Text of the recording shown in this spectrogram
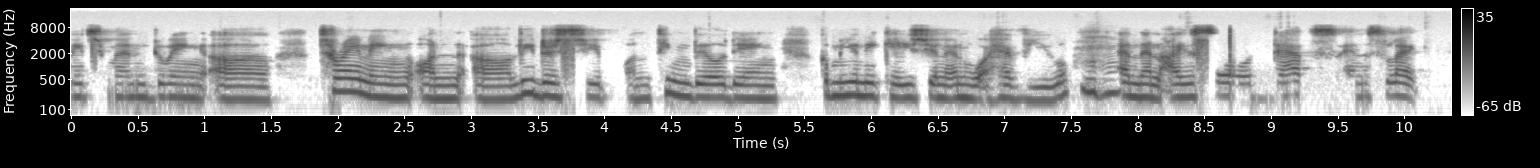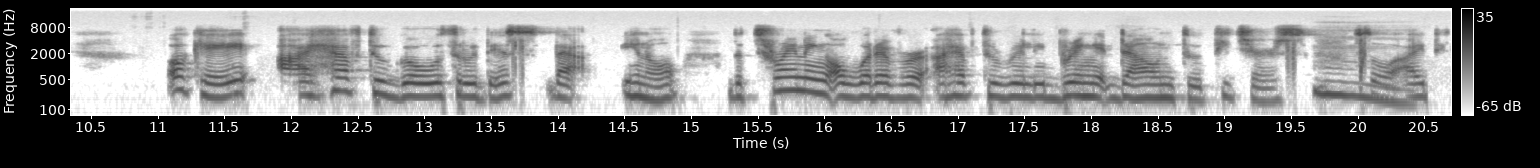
management, doing uh, training on uh, leadership, on team building, communication, and what have you. Hmm and then I saw deaths and it's like, okay, I have to go through this, that, you know, the training or whatever, I have to really bring it down to teachers. So Mm. I did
